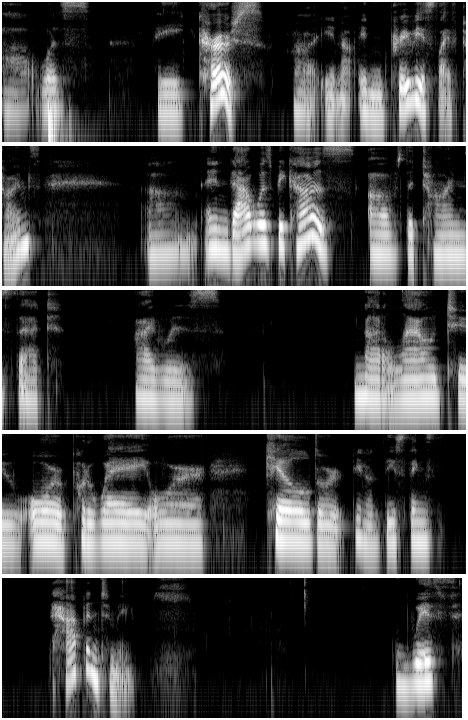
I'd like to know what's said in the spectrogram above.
uh, was a curse uh, in in previous lifetimes, um, and that was because of the times that I was not allowed to, or put away, or killed, or you know these things happened to me. With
